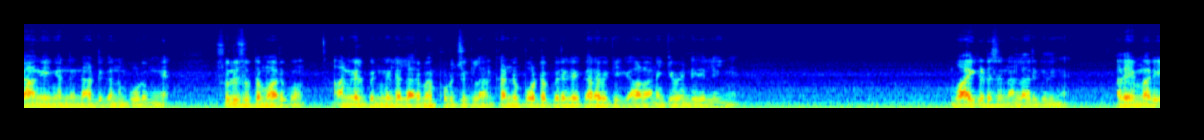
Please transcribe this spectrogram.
காங்கிங் கன்று நாட்டு கன்று போடுங்க. சுழி சுத்தமாக இருக்கும். ஆண்கள் பெண்கள் எல்லாருமே பிடிச்சிக்கலாம். கன்று போட்ட பிறகு கறவைக்கு கால் அணைக்க வேண்டியது இல்லைங்க வாய்க்கடிசு நல்லா இருக்குதுங்க. அதே மாதிரி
